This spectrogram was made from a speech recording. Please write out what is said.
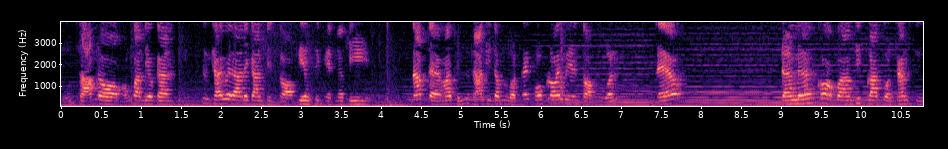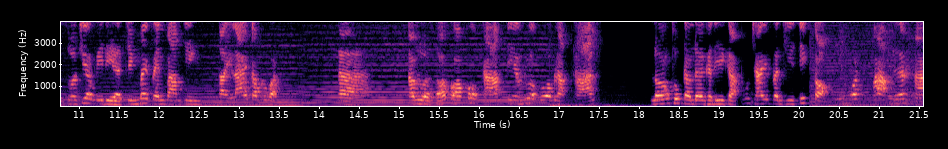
ศูนย์สามนของวันเดียวกัน ซึ่งใช้เวลาในการติดต่อเพียง 11 นาที นับแต่มาถึงสถานีตำรวจได้พบร้อยเวรสอบสวน แล้ว ดังนั้นข้อความที่ปรากฏทางสื่อโซเชียลมีเดียจึงไม่เป็นความจริงใส่ร้ายตำรวจตำรวจสพโคกขามเตรียมรวบรวมหลักฐานร้องทุกดำเนินคดีกับผู้ใช้บัญชีทิกตอกที่โพสภาพเนื้อหา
